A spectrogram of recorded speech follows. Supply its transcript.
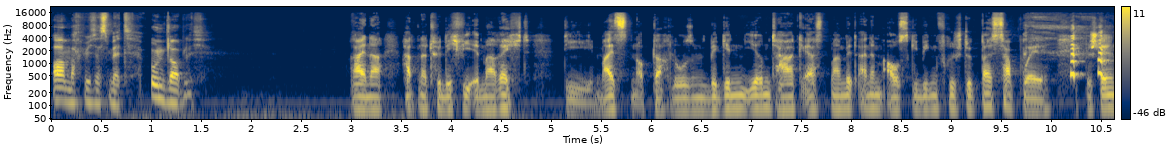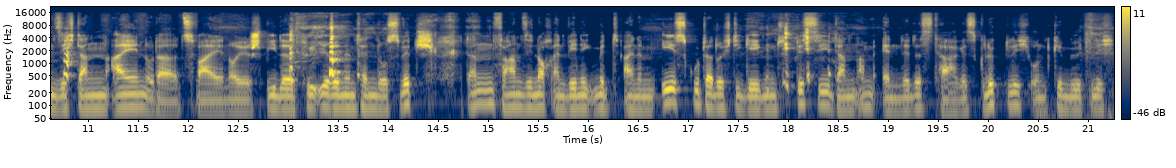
Oh, mach mich das mit. Unglaublich. Rainer hat natürlich wie immer recht. Die meisten Obdachlosen beginnen ihren Tag erstmal mit einem ausgiebigen Frühstück bei Subway, bestellen sich dann ein oder zwei neue Spiele für ihre Nintendo Switch, dann fahren sie noch ein wenig mit einem E-Scooter durch die Gegend, bis sie dann am Ende des Tages glücklich und gemütlich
